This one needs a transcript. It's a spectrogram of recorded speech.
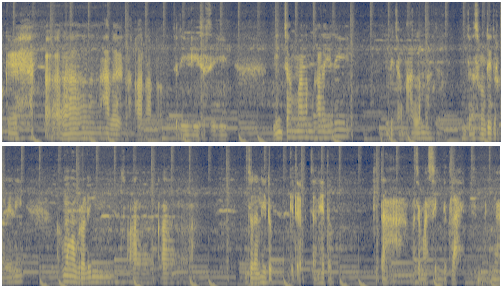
Oke, okay, uh, halo, halo, halo, halo. Jadi sesi bincang malam kali ini, bincang malam bincang sebelum tidur kali ini, aku mau ngobrolin soal uh, jalan hidup gitu jalan hidup kita masing-masing gitulah sebenarnya.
